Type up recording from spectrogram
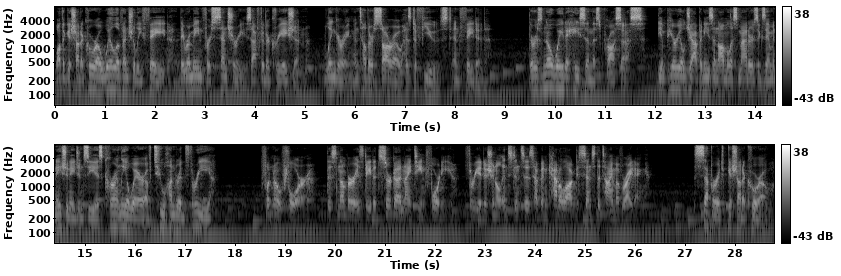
While the Gashadokuro will eventually fade, they remain for centuries after their creation, lingering until their sorrow has diffused and faded. There is no way to hasten this process, the Imperial Japanese Anomalous Matters Examination Agency is currently aware of 203. Footnote 4. This number is dated circa 1940. Three additional instances have been catalogued since the time of writing. Separate Gashadokuro.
